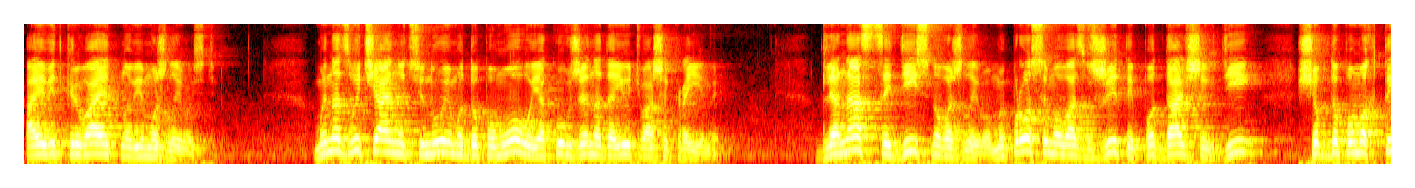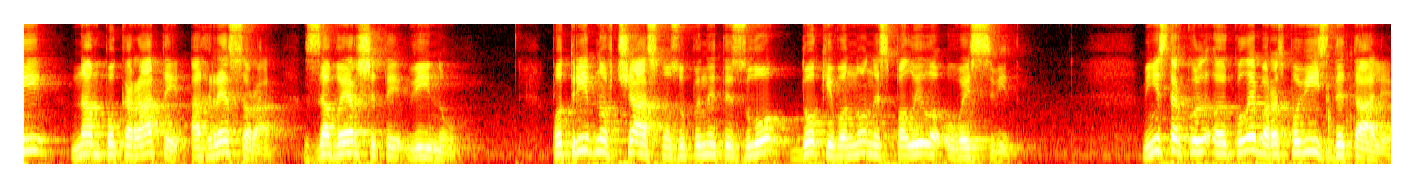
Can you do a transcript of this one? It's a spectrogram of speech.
а й відкриває нові можливості. Ми надзвичайно цінуємо допомогу, яку вже надають ваші країни. Для нас це дійсно важливо. Ми просимо вас вжити подальших дій, щоб допомогти нам покарати агресора, завершити війну. Потрібно вчасно зупинити зло, доки воно не спалило увесь світ. Міністр Кулеба розповість деталі,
